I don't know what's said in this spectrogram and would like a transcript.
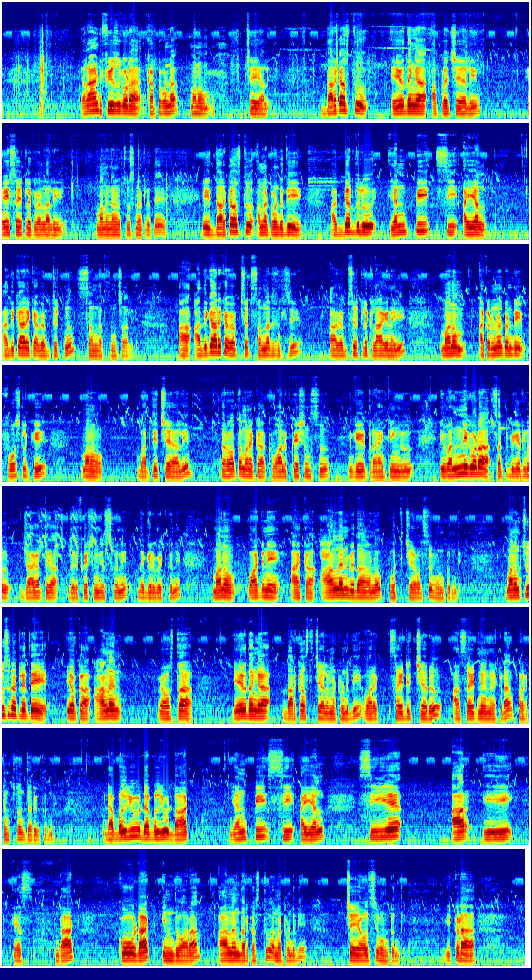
ఎలాంటి ఫీజు కూడా కట్టకుండా మనం చేయాలి. దరఖాస్తు ఏ విధంగా అప్లై చేయాలి? ఏ సైట్లోకి వెళ్ళాలి? మనం కనుక చూసినట్లయితే ఈ దరఖాస్తు అన్నటువంటిది అభ్యర్థులు ఎన్పిసిఐఎల్ అధికారిక వెబ్సైట్ను సందర్శించాలి. ఆ అధికారిక వెబ్సైట్ సందర్శించి ఆ వెబ్సైట్లకు లాగిన్ అయ్యి మనం అక్కడ ఉన్నటువంటి పోస్టులకి మనం భర్తీ చేయాలి. తర్వాత మన యొక్క క్వాలిఫికేషన్స్ గేట్ ర్యాంకింగ్ ఇవన్నీ కూడా సర్టిఫికెట్లు జాగ్రత్తగా వెరిఫికేషన్ చేసుకొని దగ్గర పెట్టుకొని మనం వాటిని ఆ యొక్క ఆన్లైన్ విధానంలో పూర్తి చేయవలసి ఉంటుంది. మనం చూసినట్లయితే ఈ యొక్క ఆన్లైన్ వ్యవస్థ ఏ విధంగా దరఖాస్తు చేయాలన్నటువంటిది వారి సైట్ ఇచ్చారు. ఆ సైట్ని నేను ఇక్కడ ప్రకటించడం జరుగుతుంది. WWW dot NPCIL CARES dot co dot in ద్వారా ఆన్లైన్ దరఖాస్తు అన్నటువంటిది చేయవలసి ఉంటుంది. ఇక్కడ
